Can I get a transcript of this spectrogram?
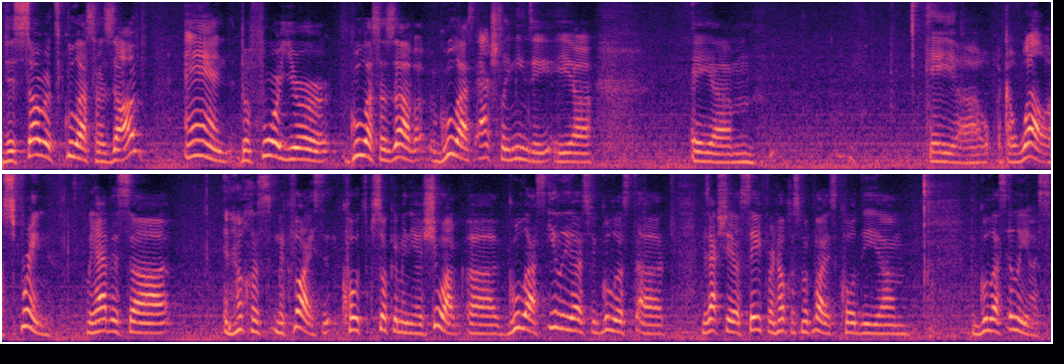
The saratz gulas hazav, and before your gulas hazav, gulas actually means a a, uh, a, um, a uh, like a well, a spring. We have this uh, in Hilchas Mikvais. It quotes Psukim in Yeshua. Uh, gulas Ilias, gulas. Uh, there's actually a sefer in Hilchas Mikvais called the, um, the Gulas Ilias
